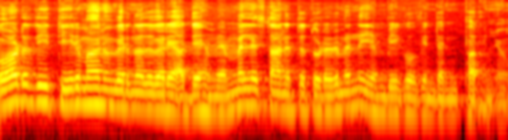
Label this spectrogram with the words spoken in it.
കോടതി തീരുമാനം വരുന്നതുവരെ അദ്ദേഹം എം എൽ എ സ്ഥാനത്ത് തുടരുമെന്ന് എം ബി ഗോവിന്ദൻ പറഞ്ഞു.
